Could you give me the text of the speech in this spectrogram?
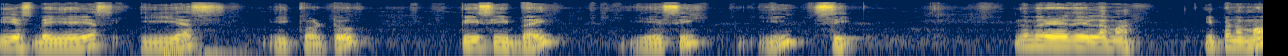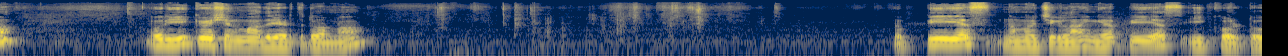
PS by AS ES equal to PC by AC EC இந்த மாதிரி எழுதிடலாமா இப்போ நம்ம ஒரு ஈக்குவேஷன் மாதிரி எடுத்துட்டு வரணும் பிஎஸ் நம்ம வச்சுக்கலாம் இங்கே பிஎஸ் ஈக்குவல் டு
